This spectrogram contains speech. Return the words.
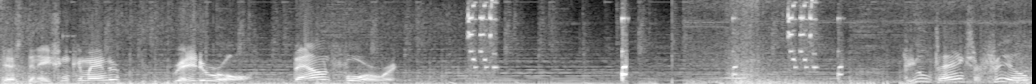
Destination, Commander? Ready to roll. Bound forward. Fuel tanks are filled.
